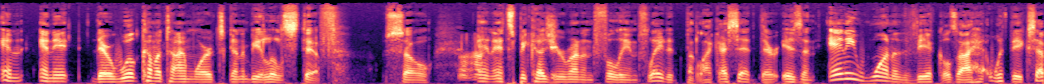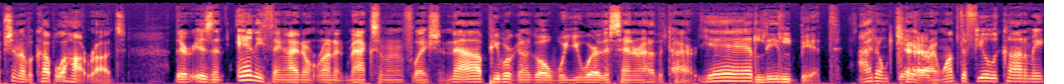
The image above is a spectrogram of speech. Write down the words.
and and it there will come a time where it's going to be a little stiff so uh-huh. and it's because you're running fully inflated but like i said there isn't any one of the vehicles i have with the exception of a couple of hot rods there isn't anything i don't run at maximum inflation. Now people are going to go will you wear the center out of the tire? Yeah a little bit i don't care. Yeah. i want the fuel economy.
